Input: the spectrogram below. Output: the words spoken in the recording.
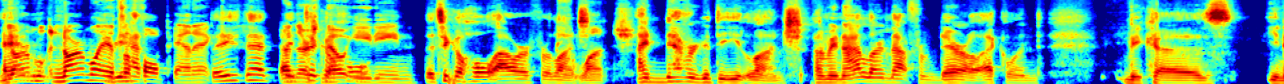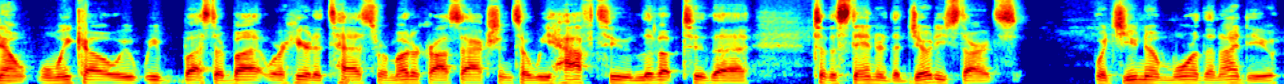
Norm- normally it's we a full panic they had, and there's no whole- eating They took a whole hour for lunch. lunch. I never get to eat lunch. I mean, I learned that from Daryl Ecklund because you know when we go, we, we bust our butt. We're here to test. We're motocross action, so we have to live up to the to the standard that Jody starts, which you know more than I do.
